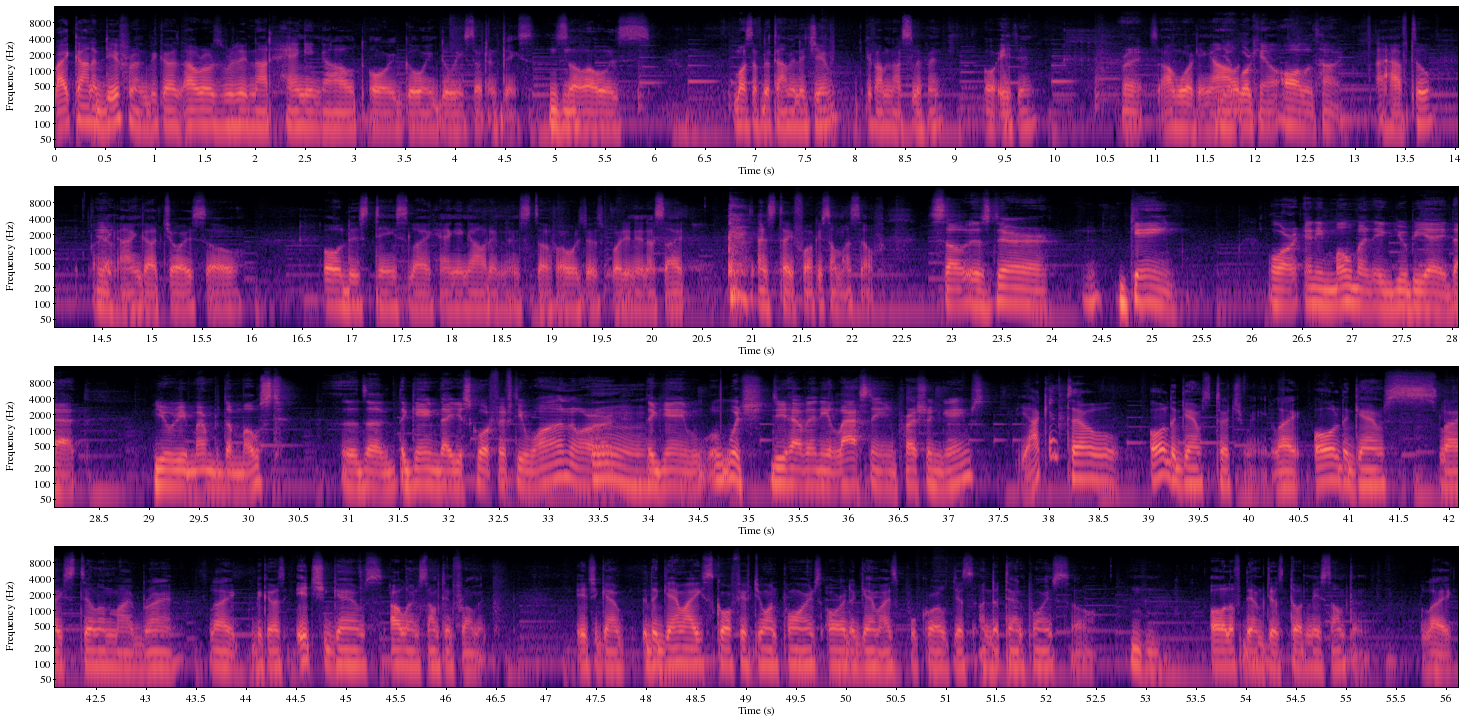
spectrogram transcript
I kind of different because I was really not hanging out or going doing certain things. So I was most of the time in the gym if I'm not sleeping or eating. right. So I'm working out. You're working out all the time. I have to. Like, Yeah. I ain't got choice. So all these things like hanging out and, and stuff, I was just putting it aside and stay focused on myself. So, is there game or any moment in UBA that you remember the most? The the, the game that you scored 51, or Hmm. the game which do you have any lasting impression games? Yeah, I can tell all the games touch me. Like all the games like still on my brain. Like because each games I learn something from it. Each game the game I score 51 points or the game I score just under 10 points. So mm-hmm. all of them just taught me something. Like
